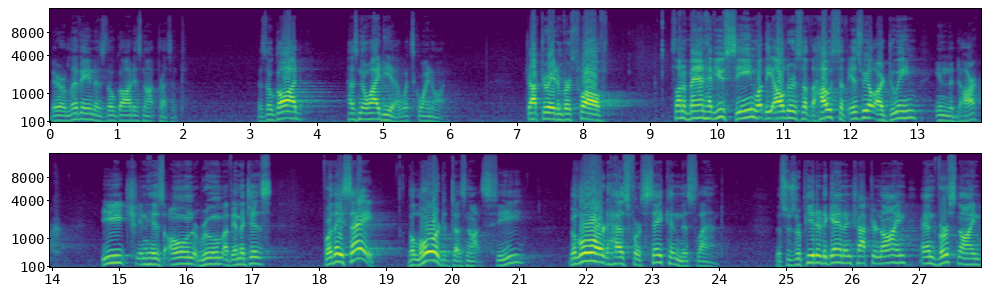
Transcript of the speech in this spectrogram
they are living as though God is not present, as though God has no idea what's going on. Chapter 8 and verse 12 Son of man, have you seen what the elders of the house of Israel are doing in the dark, each in his own room of images? For they say, The Lord does not see, the Lord has forsaken this land. This is repeated again in chapter 9 and verse 9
